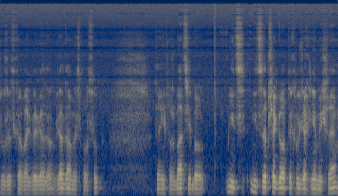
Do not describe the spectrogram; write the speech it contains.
zużytkować w wiado- wiadomy sposób te informacje, bo nic, nic lepszego o tych ludziach nie myślę.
